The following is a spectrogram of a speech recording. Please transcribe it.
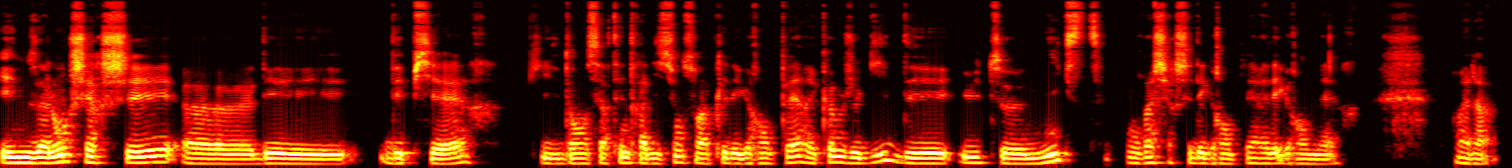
et nous allons chercher euh, des, pierres qui, dans certaines traditions, sont appelées des grands-pères. Et comme je guide des huttes mixtes, on va chercher des grands-pères et des grands-mères. Voilà.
